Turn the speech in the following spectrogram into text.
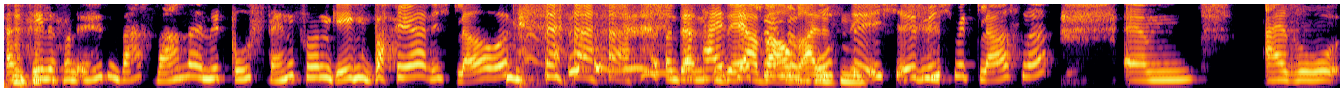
erzähle von irgendwas war mal mit Bo Svensson gegen Bayern, ich glaube. und dann das heißt ja aber auch alles wusste nichts. ich äh, nicht mit Glasner. Ähm, also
